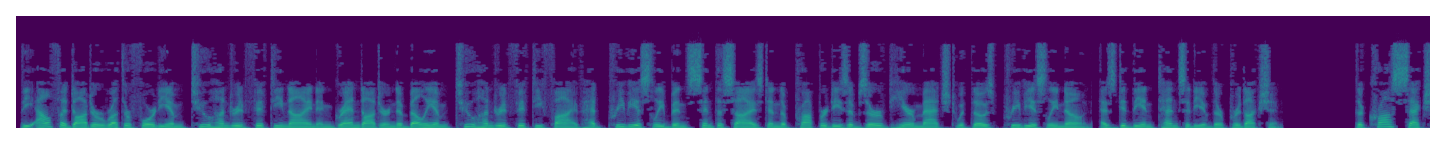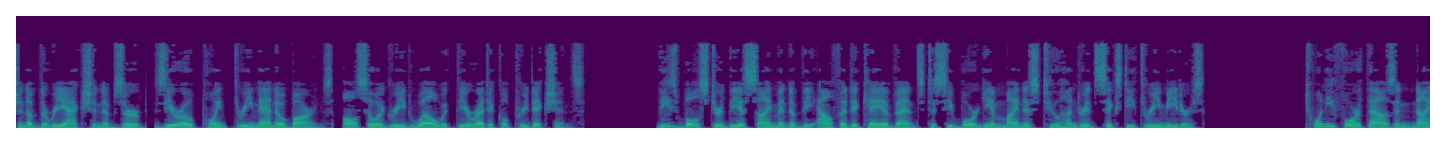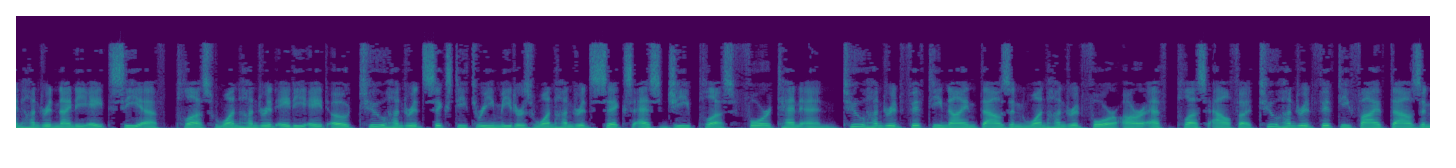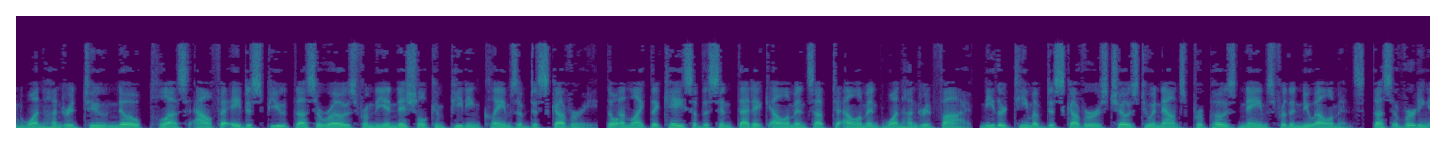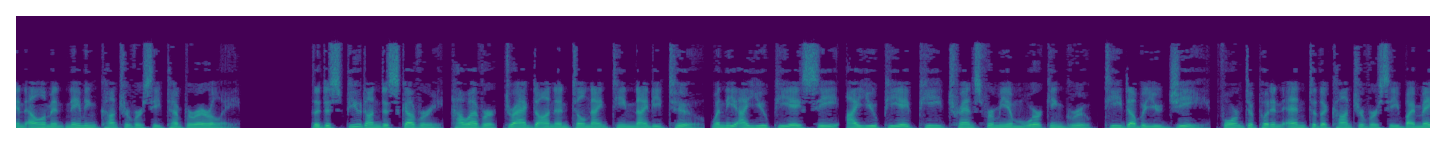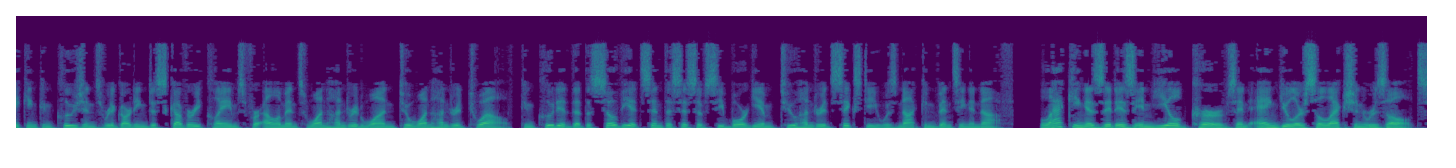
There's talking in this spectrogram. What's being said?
The alpha daughter Rutherfordium-259 and granddaughter Nobelium-255 had previously been synthesized and the properties observed here matched with those previously known, as did the intensity of their production. The cross-section of the reaction observed, 0.3 nanobarns, also agreed well with theoretical predictions. These bolstered the assignment of the alpha decay events to Seaborgium-263 meters. 24998 cf plus 188.0263 meters 106 sg plus 410 n 259104 rf plus alpha 255102 no plus alpha a dispute thus arose from the initial competing claims of discovery though unlike the case of the synthetic elements up to element 105 neither team of discoverers chose to announce proposed names for the new elements thus averting an element naming controversy temporarily. The dispute on discovery, however, dragged on until 1992, when the IUPAC, IUPAP Transfermium Working Group formed to put an end to the controversy by making conclusions regarding discovery claims for elements 101 to 112, concluded that the Soviet synthesis of seaborgium-260 was not convincing enough, lacking as it is in yield curves and angular selection results.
